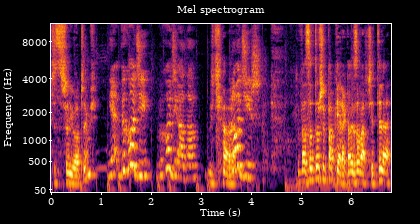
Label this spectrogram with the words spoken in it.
Czy strzeliło czymś? Nie, wychodzi, wychodzi Adam. Widziałem. Rodzisz. Chyba za duży papierek, ale zobaczcie, tyle.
